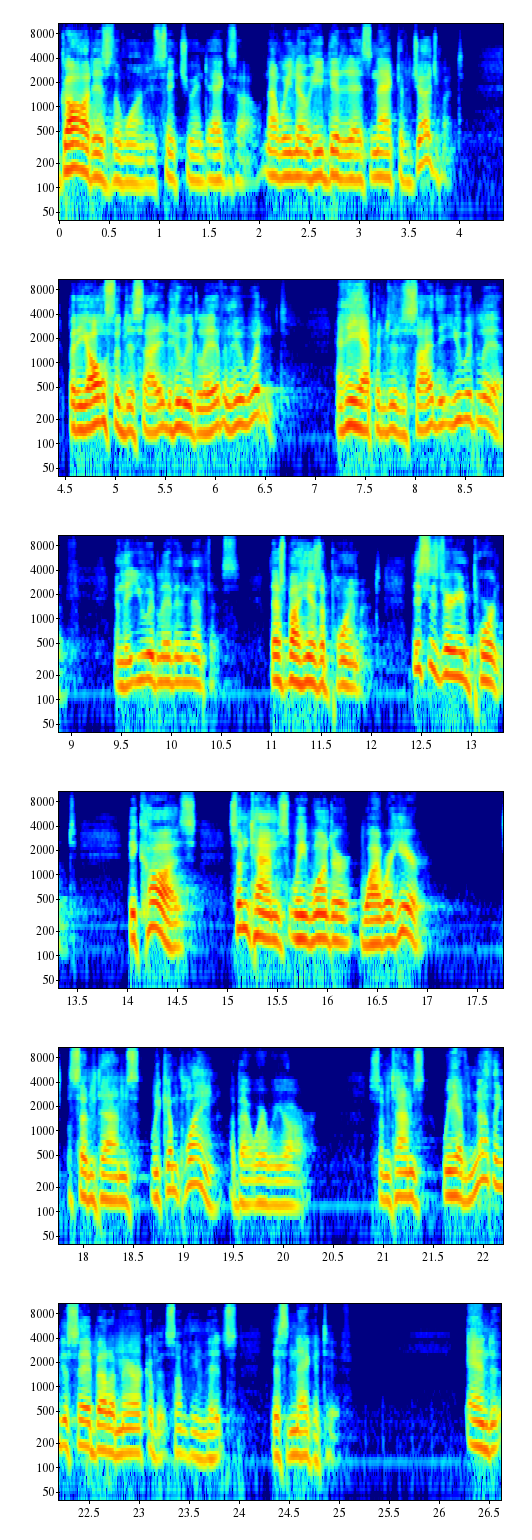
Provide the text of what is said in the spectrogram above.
God is the one who sent you into exile. Now we know he did it as an act of judgment, but he also decided who would live and who wouldn't. And he happened to decide that you would live and that you would live in Memphis. That's by his appointment. This is very important because Sometimes we wonder why we're here. Sometimes we complain about where we are. Sometimes we have nothing to say about America but something that's, that's negative. And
